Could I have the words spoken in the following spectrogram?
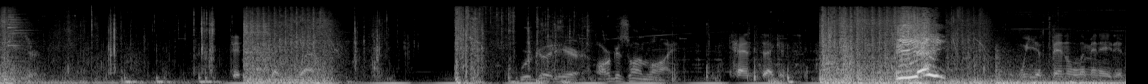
Defuser. Fifty seconds left. We're good here. Argus online. Ten seconds. We have been eliminated.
